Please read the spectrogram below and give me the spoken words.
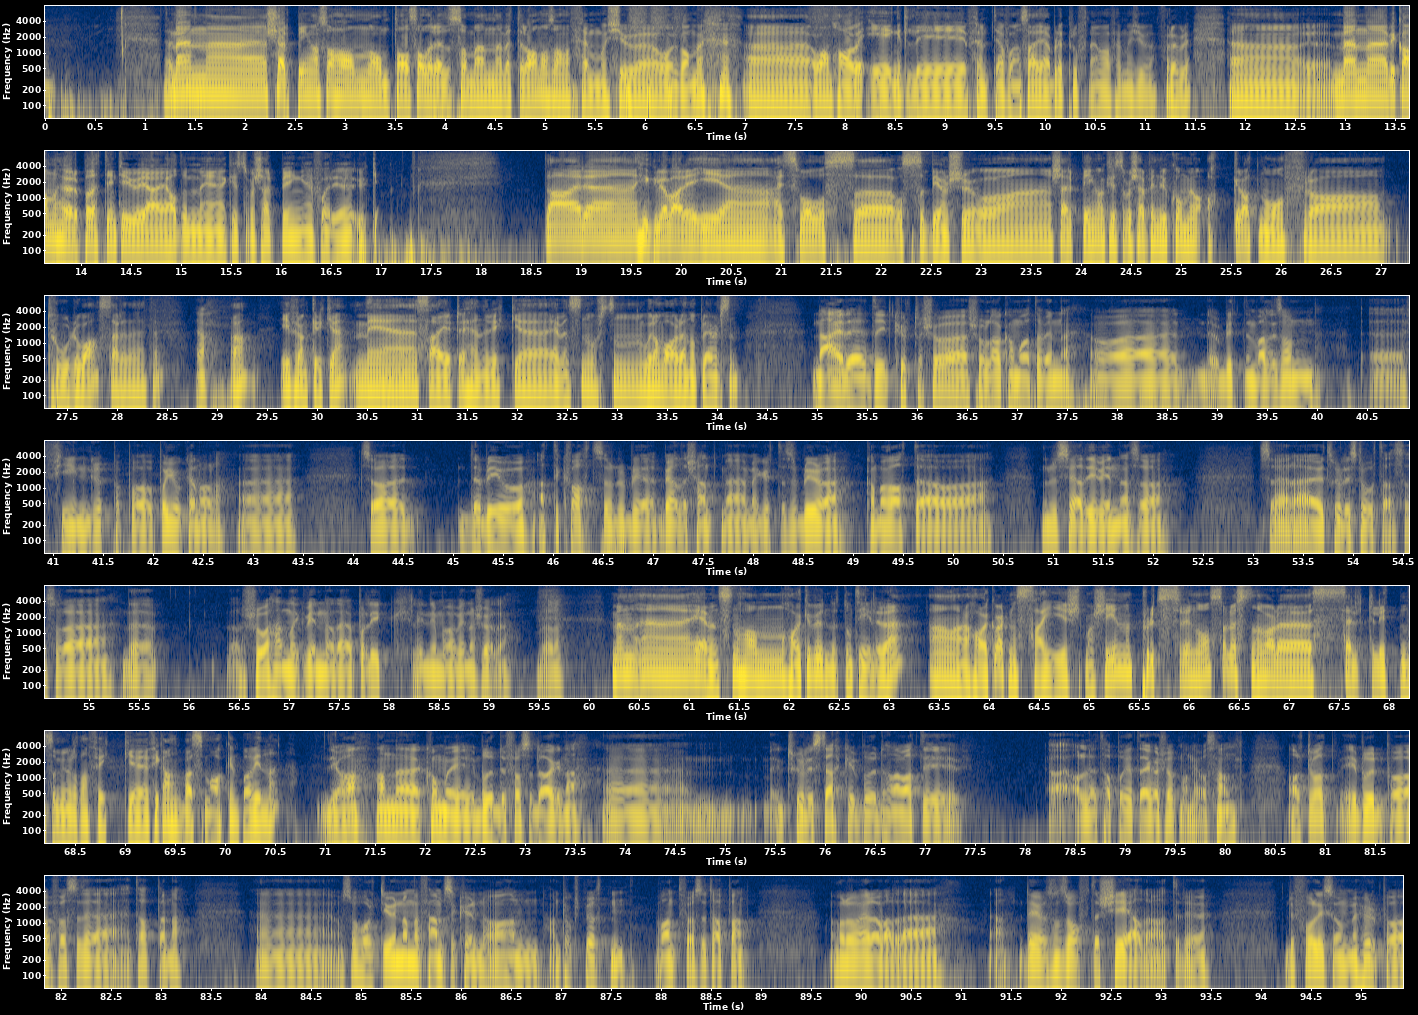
Men uh, Skjerping altså han omtales allerede som en veteran. Altså Han er 25 år gammel. uh, og han har jo egentlig fremtida foran seg. Jeg ble proff da jeg var 25, for øvrig. Uh, men vi kan høre på dette intervjuet jeg hadde med Kristoffer Skjerping forrige uke. Det er uh, hyggelig å være i uh, Eidsvoll hos, uh, hos Bjørnsrud og Skjerping. Og Kristoffer Skjerping, du kommer jo akkurat nå fra Tour de Oise, er det det heter? Ja. ja i Frankrike med seier til Henrik eh, Evensen. Hvordan, var den opplevelsen? Nei, det er dritkult å se, se lagkamerater vinne. Og uh, det er blitt en veldig sånn uh, fin gruppe på, på Joker nå, da. Så det blir jo etter hvert som du blir bedre kjent med, med gutter, så blir du kamerater. Og når du ser de vinne, så, så er det utrolig stort, altså. Så det, det å se Henrik vinne, det er på lik linje med å vinne sjøl, ja det er det. Men eh, Evensen han har ikke vunnet noe tidligere. Han har ikke vært noen seiersmaskin, men plutselig nå så løsnet det. Var det selvtilliten som gjorde at han fikk eh, Fikk han bare smaken på å vinne? Ja, han eh, kom i brudd de første dagene. Uh, utrolig i brudd. Han har vært i ja, alle etapperitt jeg har kjørt med han i år. Så han har alltid vært i brudd på første etappen. Eh, og Så holdt de unna med fem sekunder, og han, han tok spurten. Vant første etappen. Og da er det vel eh, ja, Det er jo sånn som ofte skjer, da. At du, du får liksom hull på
